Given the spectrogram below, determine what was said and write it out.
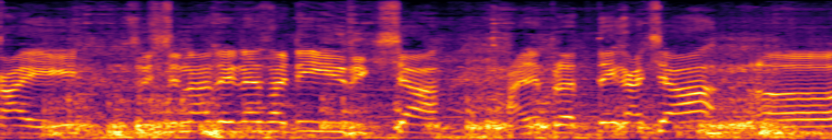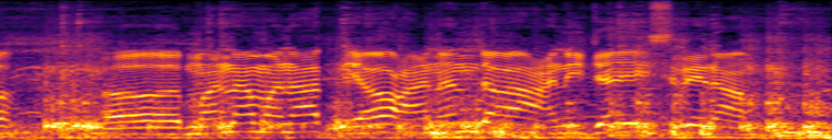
काय ही सूचना देण्यासाठी ही रिक्षा आणि प्रत्येकाच्या मनामनात या आनंद आणि जय श्रीराम.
